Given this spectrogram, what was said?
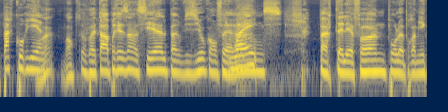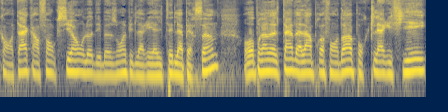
par courriel. bon. Ça va être en présentiel, par visioconférence, par téléphone pour le premier contact en fonction là, des besoins et de la réalité de la personne. On va prendre le temps d'aller en profondeur pour clarifier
